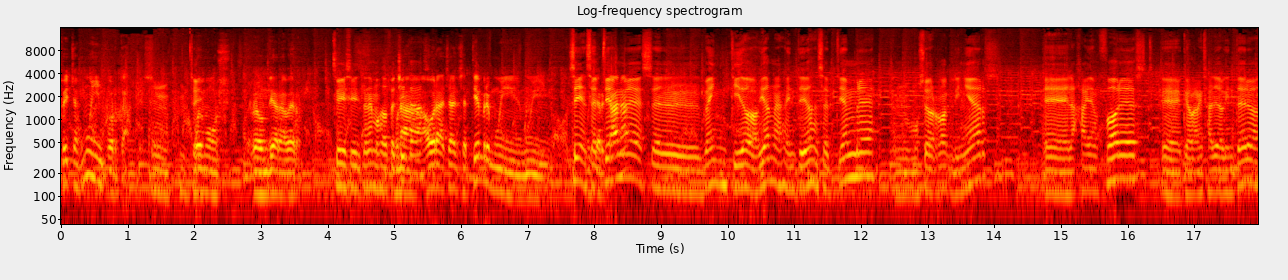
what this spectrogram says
fechas muy importantes. Mm, sí. Podemos redondear a ver. Sí, sí, tenemos dos fechitas. ahora ya en septiembre muy, muy. Sí, en muy septiembre cercana. es el 22, viernes 22 de septiembre, en el Museo Rock Liniers, eh, la Hayden Forest, eh, que organiza Leo Quinteros.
